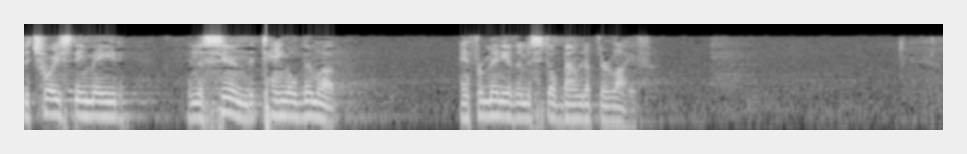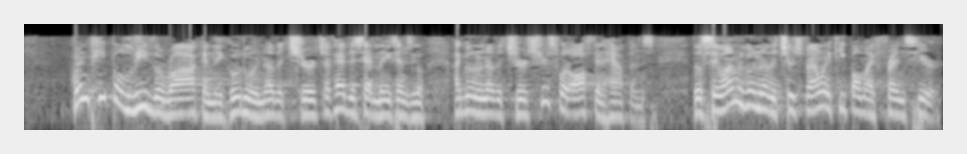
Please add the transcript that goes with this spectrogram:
the choice they made and the sin that tangled them up. And for many of them is still bound up their life. When people leave the rock and they go to another church, I've had this happen many times ago. I go to another church. Here's what often happens. They'll say, well, I'm going to go to another church, but I want to keep all my friends here.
